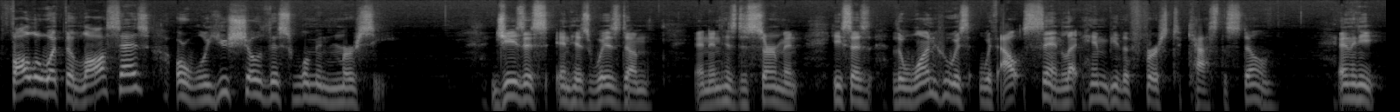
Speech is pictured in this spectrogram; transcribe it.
follow what the law says, or will you show this woman mercy? Jesus, in his wisdom, and in his discernment, he says, The one who is without sin, let him be the first to cast the stone. And then he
